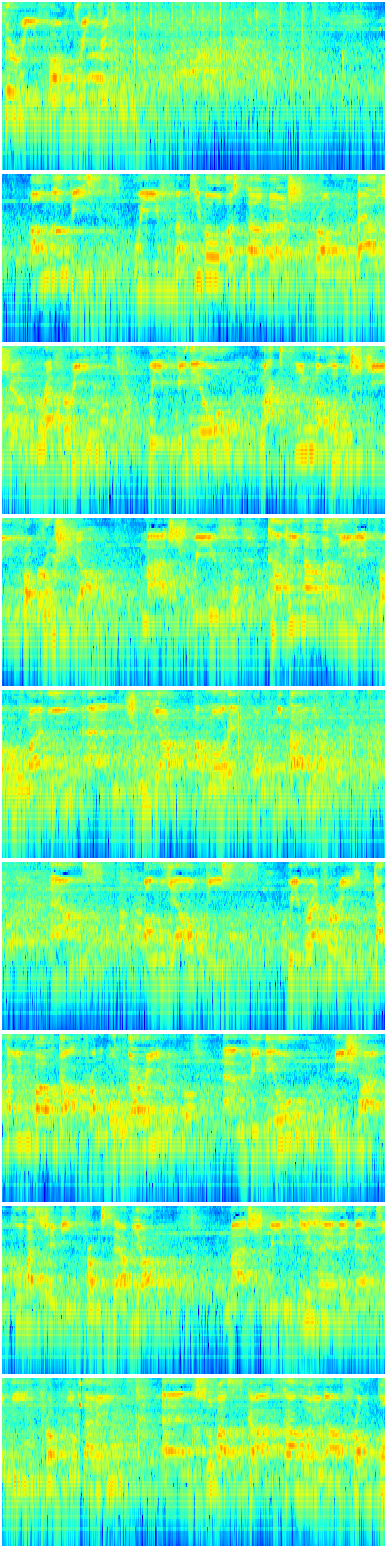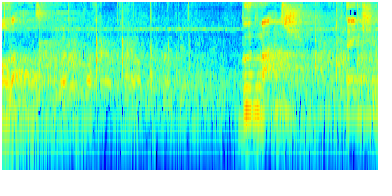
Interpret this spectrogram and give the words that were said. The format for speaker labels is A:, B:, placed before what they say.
A: From Great Britain. On blue piste, with Thibaut Osterbusch from Belgium referee, with video Maxim Rogushkin from Russia. Match with Karina Vasile from Romania and Giulia Amore from Italia. And on yellow piste, with referee Katalin Varga from Hungary and video Mishan Kovacevic from Serbia, match with Irene Bertini from Italy and Zurawska Karolina from Poland. Good match. Thank you.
